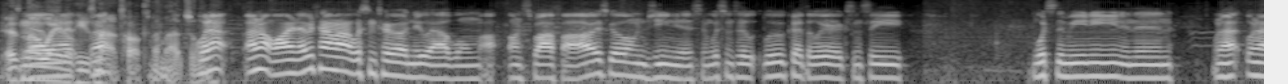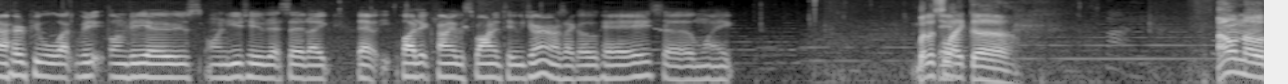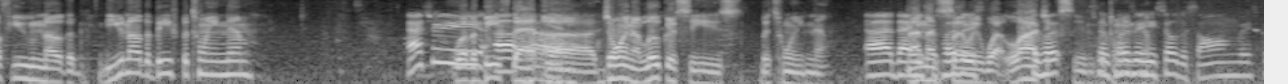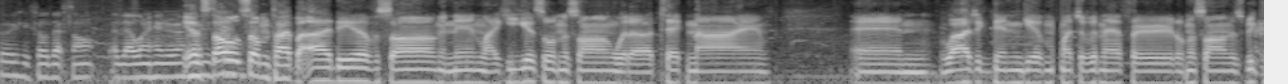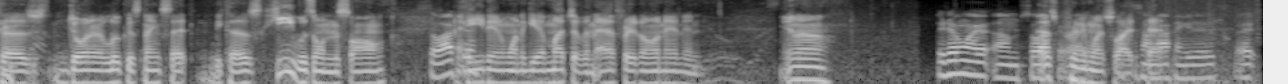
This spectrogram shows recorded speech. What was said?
There's Yeah, no way well, that he's not talking about Joyner. When I, I don't mind. Every time I listen to a new album uh, on Spotify, I always go on Genius and listen to look at the lyrics and see what's the meaning. And then when I when I heard people like vid- on videos on YouTube that said like that Logic finally responded to Joyner, I was like, okay. So I'm like, But it's Yeah. like uh I don't know if you know the do you know the beef between them? actually, Well the beef uh, that uh, uh Joyner Lucas sees between them. Uh, that Not necessarily what logic sees between them. he sold the song basically. He sold that song uh, that one hundred. Yeah, stole some type of idea of a song and then like he gets on the song with uh Tech N9ne and Logic didn't give much of an effort on the song just because Joyner Lucas thinks that because he was on the song So after he didn't want to give much of an effort on it and you know we're talking about um. So That's pretty much like That's song I that. think it is, right?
